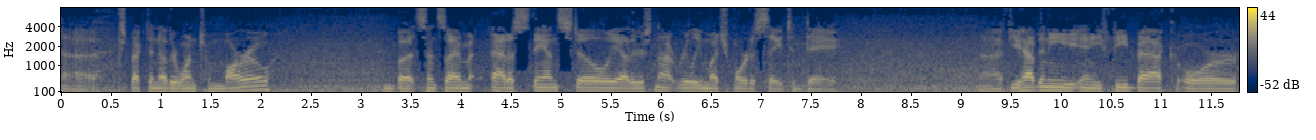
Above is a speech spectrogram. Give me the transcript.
Uh, expect another one tomorrow. But since I'm at a standstill, yeah, there's not really much more to say today. Uh, if you have any any feedback or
